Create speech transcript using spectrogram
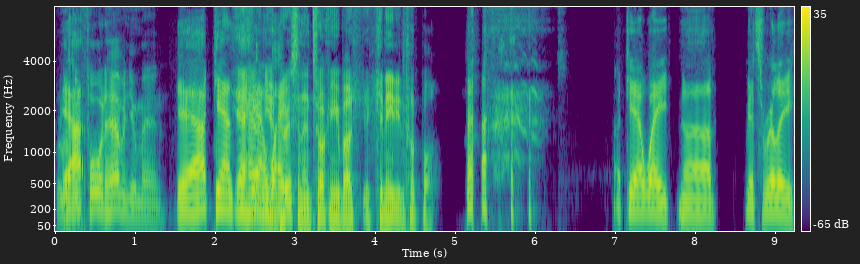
We're Yeah. looking forward to having you, man. Yeah, I can't. Yeah, having can't you wait. in person and talking about Canadian football. I can't wait. Uh, it's really,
